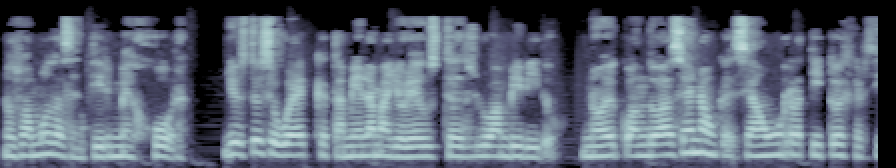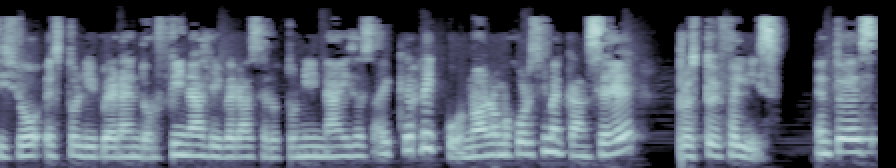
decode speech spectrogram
Nos vamos a sentir mejor. Yo estoy segura de que también la mayoría de ustedes lo han vivido, ¿no? Y cuando hacen, aunque sea un ratito ejercicio, esto libera endorfinas, libera serotonina y dices, ay, qué rico, ¿no? A lo mejor sí me cansé, pero estoy feliz. Entonces,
